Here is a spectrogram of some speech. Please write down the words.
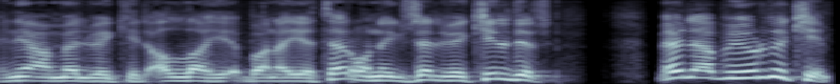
ve ni'mel vekil. Allah bana yeter o ne güzel vekildir. Mevla buyurdu ki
